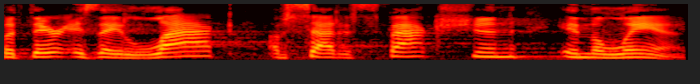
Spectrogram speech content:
but there is a lack of satisfaction in the land.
